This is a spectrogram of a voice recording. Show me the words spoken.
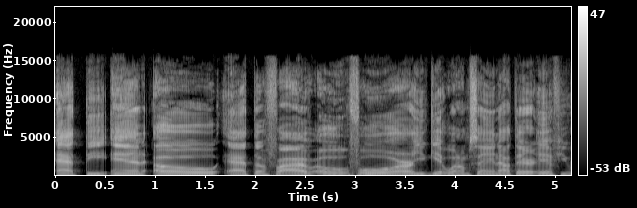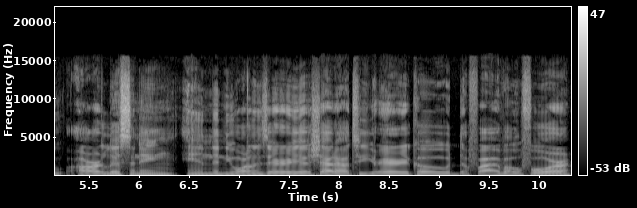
at the NO at the 504. You get what I'm saying out there. If you are listening in the New Orleans area, shout out to your area code, the 504.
